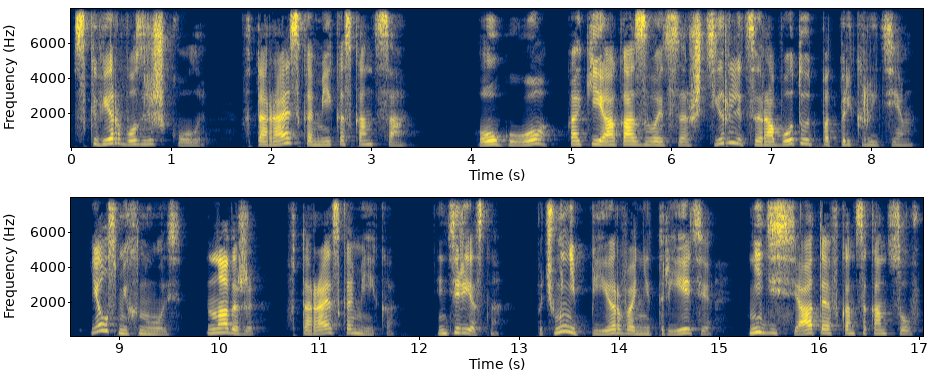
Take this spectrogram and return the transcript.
сквер возле школы. Вторая скамейка с конца. Ого, какие, оказывается, штирлицы работают под прикрытием. Я усмехнулась. Надо же, вторая скамейка. Интересно, почему не первая, не третья, не десятая, в конце концов?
